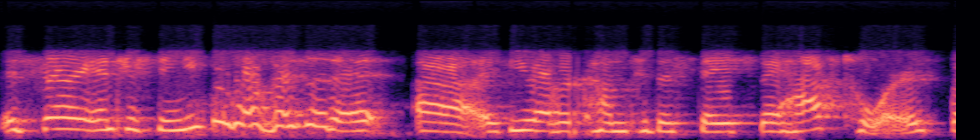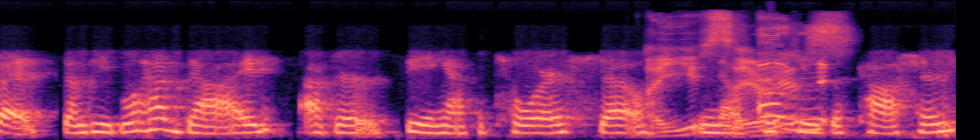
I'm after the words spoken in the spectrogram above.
it's very interesting. You can go visit it uh, if you ever come to the states. They have tours, but some people have died after being at the tour. So Are you know, serious? proceed with caution.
